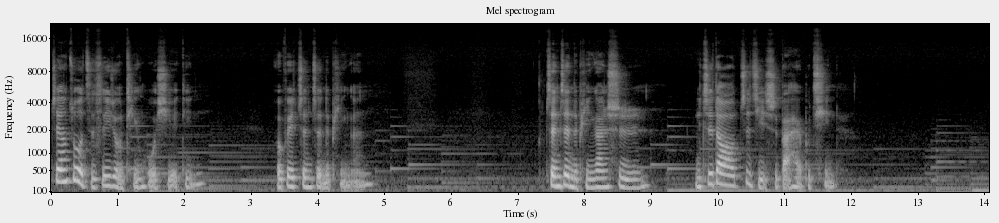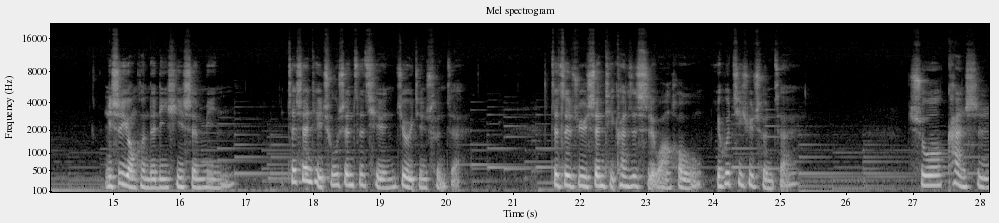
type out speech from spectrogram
这样做只是一种停火协定，而非真正的平安。真正的平安是，你知道自己是百害不侵的，你是永恒的灵性生命，在身体出生之前就已经存在。在这具身体看似死亡后，也会继续存在。说看似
